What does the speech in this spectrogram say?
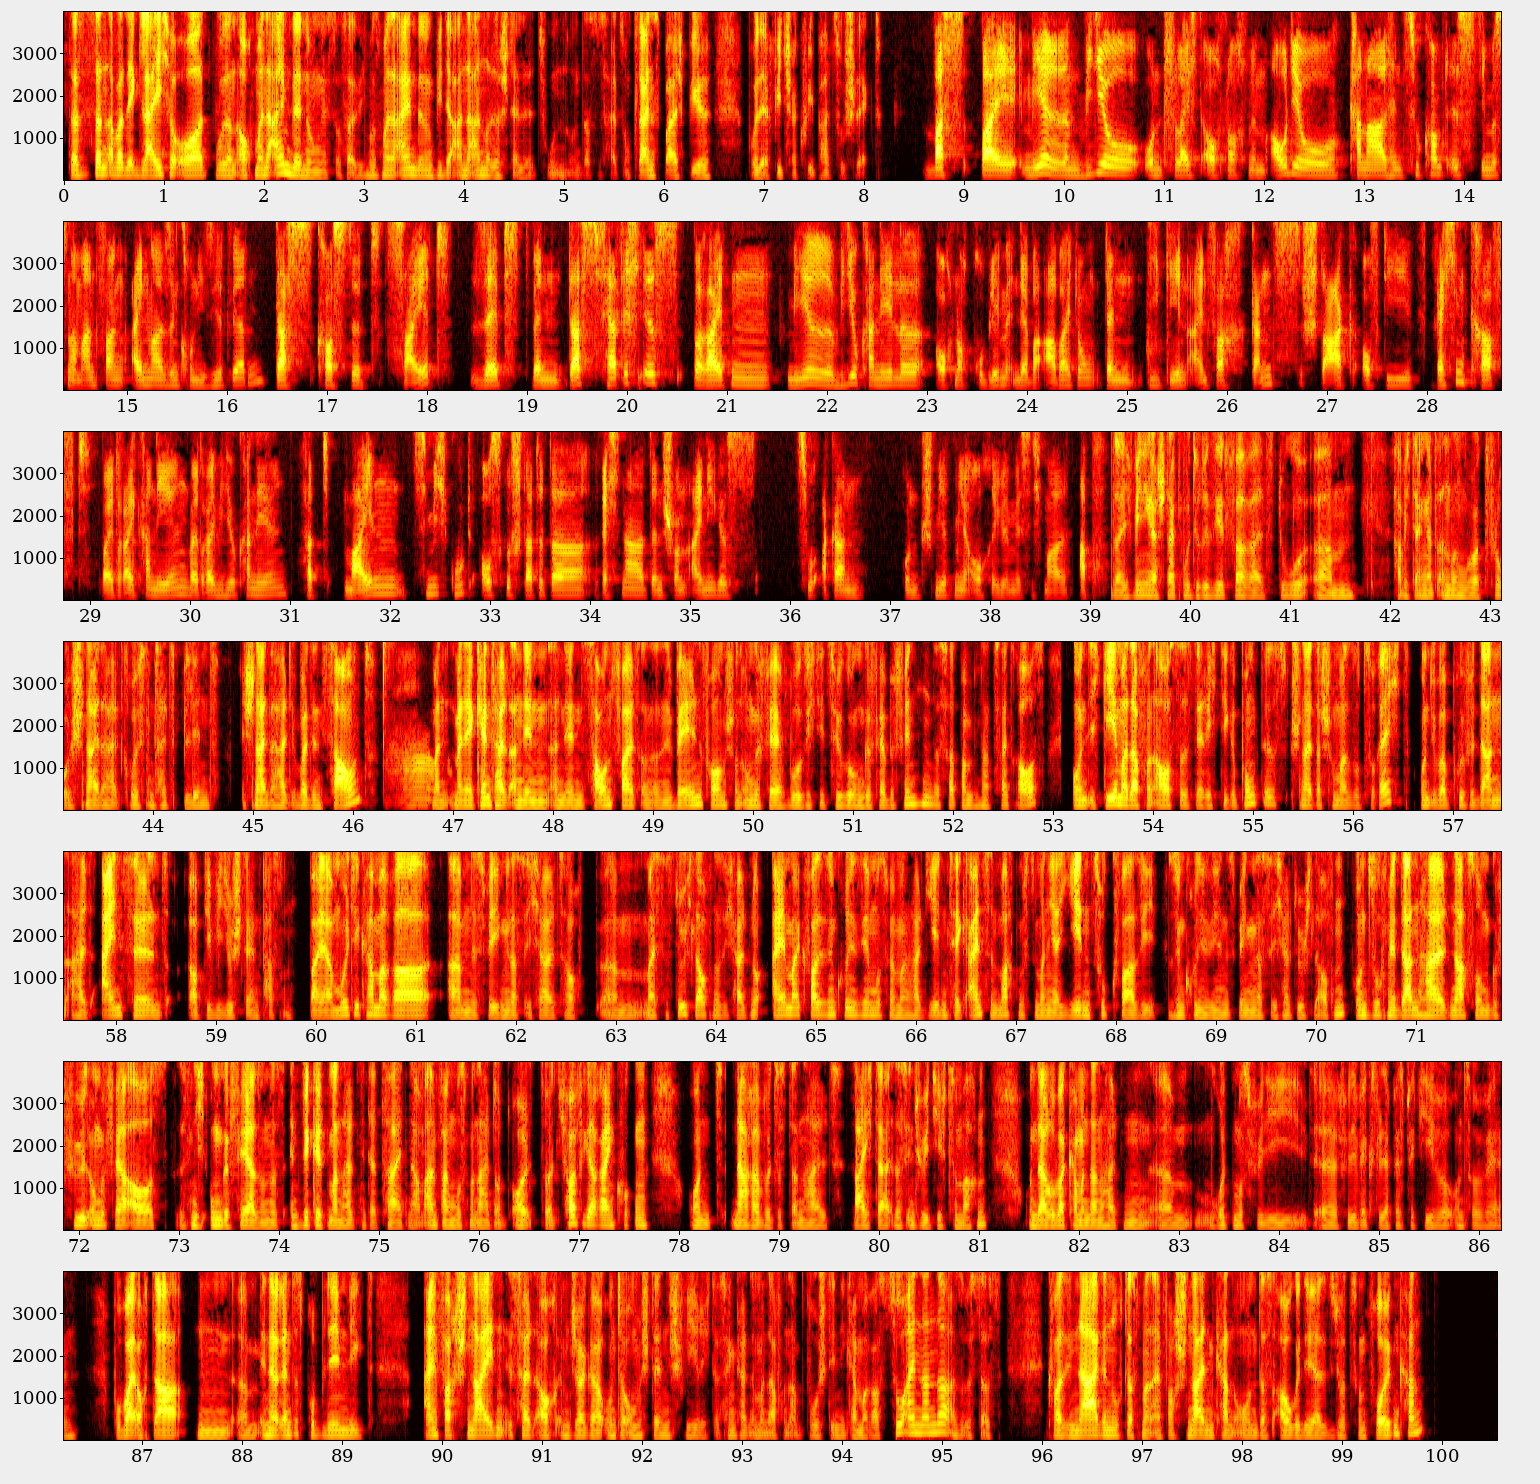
Das ist dann aber der gleiche Ort, wo dann auch meine Einblendung ist. Das heißt, ich muss meine Einblendung wieder an eine andere Stelle tun. Und das ist halt so ein kleines Beispiel, wo der Feature Creep halt zuschlägt. Was bei mehreren Video- und vielleicht auch noch einem Audiokanal hinzukommt, ist, die müssen am Anfang einmal synchronisiert werden. Das kostet Zeit selbst wenn das fertig ist, bereiten mehrere Videokanäle auch noch Probleme in der Bearbeitung, denn die gehen einfach ganz stark auf die Rechenkraft bei drei Kanälen, bei drei Videokanälen. Hat mein ziemlich gut ausgestatteter Rechner denn schon einiges zu ackern und schmiert mir auch regelmäßig mal ab. Da ich weniger stark motorisiert fahre als du, ähm, habe ich da einen ganz anderen Workflow. Ich schneide halt größtenteils blind ich schneide halt über den Sound. Ah. Man, man erkennt halt an den, an den Soundfiles, also an den Wellenformen schon ungefähr, wo sich die Züge ungefähr befinden. Das hat man mit einer Zeit raus. Und ich gehe mal davon aus, dass es der richtige Punkt ist, schneide das schon mal so zurecht und überprüfe dann halt einzeln, ob die Videostellen passen. Bei der Multikamera, ähm, deswegen lasse ich halt auch ähm, meistens durchlaufen, dass ich halt nur einmal quasi synchronisieren muss. Wenn man halt jeden Take einzeln macht, müsste man ja jeden Zug quasi synchronisieren. Deswegen lasse ich halt durchlaufen und suche mir dann halt nach so einem Gefühl ungefähr aus. Das ist nicht ungefähr, sondern das entwickelt man halt mit der Zeit. Na, am Anfang muss man halt deutlich häufiger reingucken und nachher wird es dann halt leichter, das intuitiv zu machen. Und darüber kann man dann halt einen ähm, Rhythmus für die, äh, für die Wechsel der Perspektive und so wählen. Wobei auch da ein ähm, inhärentes Problem liegt. Einfach schneiden ist halt auch im Jugger unter Umständen schwierig. Das hängt halt immer davon ab, wo stehen die Kameras zueinander. Also ist das quasi nah genug, dass man einfach schneiden kann und das Auge der Situation folgen kann.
